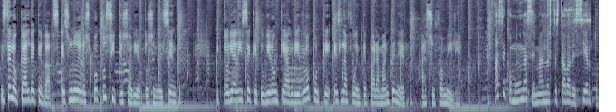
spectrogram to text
Este local de kebabs es uno de los pocos sitios abiertos en el centro. Victoria dice que tuvieron que abrirlo porque es la fuente para mantener a su familia. Hace como una semana esto estaba desierto.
